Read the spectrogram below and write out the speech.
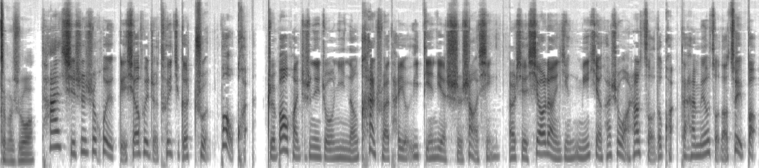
怎么说？他其实是会给消费者推几个准爆款，准爆款就是那种你能看出来它有一点点时尚性，而且销量已经明显开始往上走的款，但还没有走到最爆。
